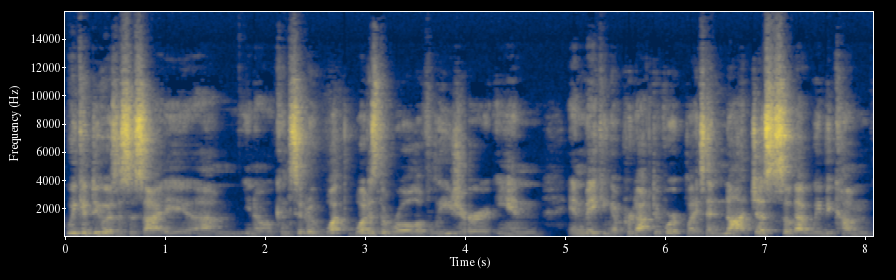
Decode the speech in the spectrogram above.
we could do as a society. Um, you know, consider what what is the role of leisure in in making a productive workplace, and not just so that we become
